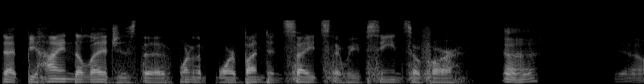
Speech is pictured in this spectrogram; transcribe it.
that behind the ledge is the one of the more abundant sites that we've seen so far. Uh-huh. Yeah.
